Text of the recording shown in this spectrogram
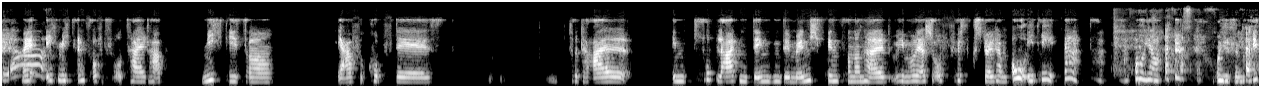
ja. weil ich mich ganz oft verurteilt habe. Nicht dieser, ja, verkopftes, total in Schubladen denkende Mensch bin, sondern halt, wie wir ja schon oft festgestellt haben, oh, Idee, da, da, oh ja. Und dieser ja.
